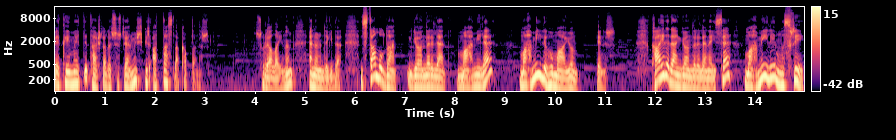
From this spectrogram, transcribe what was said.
ve kıymetli taşlarla süslenmiş bir atlasla kaplanır. Sure alayının en önünde gider. İstanbul'dan gönderilen mahmile Mahmili Humayun denir. Kahire'den gönderilene ise Mahmili Mısri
